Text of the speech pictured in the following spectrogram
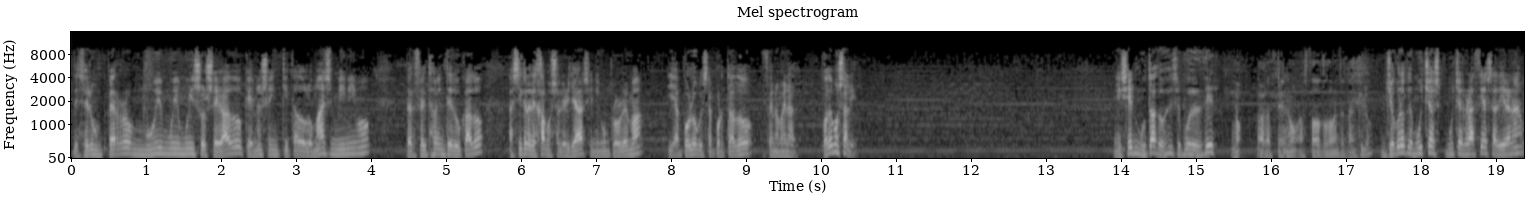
de ser un perro muy, muy, muy sosegado, que no se ha inquietado lo más mínimo, perfectamente educado. Así que le dejamos salir ya sin ningún problema. Y Apolo que se ha portado fenomenal. Podemos salir. Ni se ha mutado, ¿eh? se puede decir. No, la verdad es que no, ha estado totalmente tranquilo. Yo creo que muchas, muchas gracias a Diana.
